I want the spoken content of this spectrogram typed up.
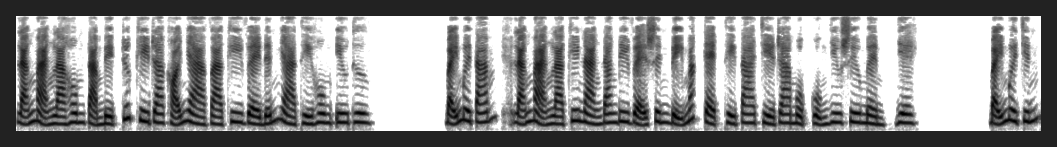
Lãng mạn là hôn tạm biệt trước khi ra khỏi nhà và khi về đến nhà thì hôn yêu thương. 78. Lãng mạn là khi nàng đang đi vệ sinh bị mắc kẹt thì ta chìa ra một cuộn diêu siêu mềm, dê. 79.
